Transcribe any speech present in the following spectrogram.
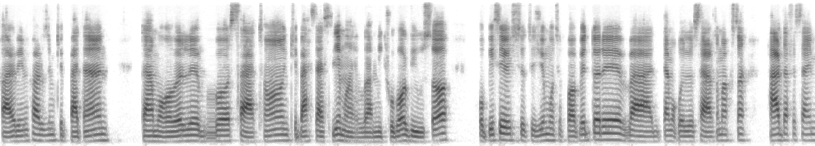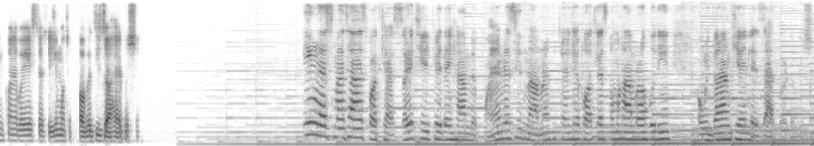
قرار میپرزیم که بدن در مقابل با سرطان که بحث اصلی ما و میکروبار ویروس ها خب یه سری استراتژی متفاوت داره و در مقابل سرطان مخصوصا هر دفعه سعی می‌کنه با یه استراتژی متفاوتی ظاهر بشه. این قسمت از پادکست های تیر پیدی هم به پایان رسید. ممنون که پادکست با ما همراه بودین. امیدوارم که لذت برده باشید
